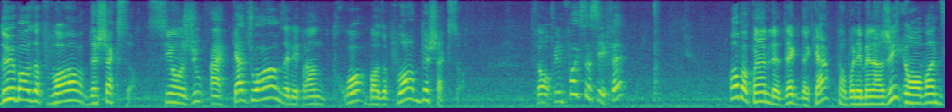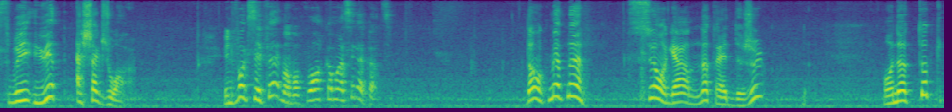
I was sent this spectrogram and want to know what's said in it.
deux bases de pouvoir de chaque sorte. Si on joue à quatre joueurs, vous allez prendre trois bases de pouvoir de chaque sorte. Donc, une fois que ça c'est fait, on va prendre le deck de cartes, on va les mélanger et on va en distribuer 8 à chaque joueur. Une fois que c'est fait, ben, on va pouvoir commencer la partie. Donc maintenant, si on regarde notre aide de jeu, on a toutes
